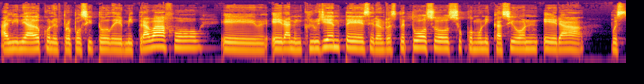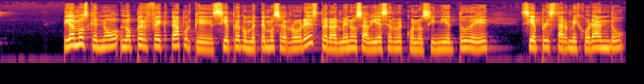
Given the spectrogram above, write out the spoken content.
alineado con el propósito de mi trabajo, eh, eran incluyentes, eran respetuosos, su comunicación era, pues, digamos que no, no perfecta porque siempre cometemos errores, pero al menos había ese reconocimiento de siempre estar mejorando.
